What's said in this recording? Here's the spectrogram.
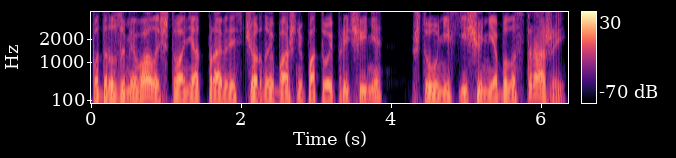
Подразумевалось, что они отправились в Черную башню по той причине, что у них еще не было стражей.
